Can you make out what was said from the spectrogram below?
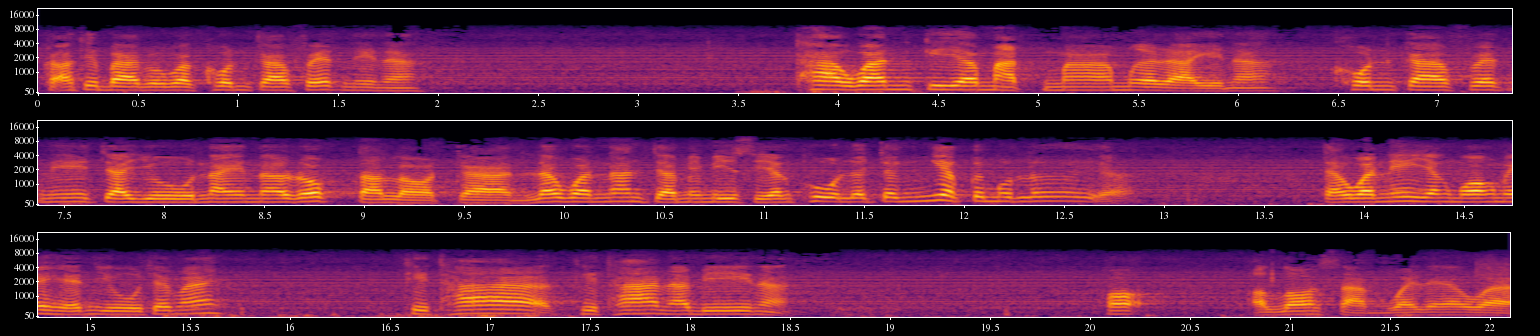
เขาอธิบายบอกว่าคนกาเฟรนี่นะ ถ้าวันกิยามัดมาเมื่อไหร่นะคนกาเฟสนี้จะอยู่ในนรกตลอดกาลแล้ววันนั้นจะไม่มีเสียงพูด แล้วจะเงียบกันหมดเลยอะแต่วันนี้ยังมองไม่เห็นอยู่ใช่ไหมที่ท่าที่ท่านาบีนะ่ะ เพราะอัลลอฮ์สั่งไว้แล้วว่า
